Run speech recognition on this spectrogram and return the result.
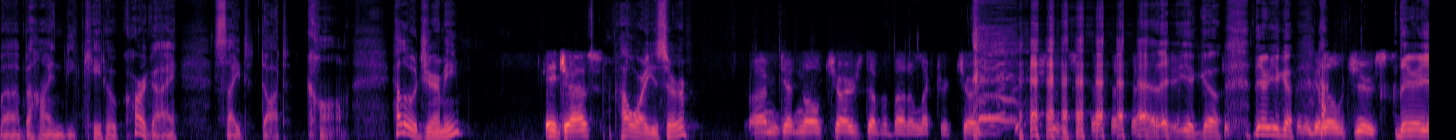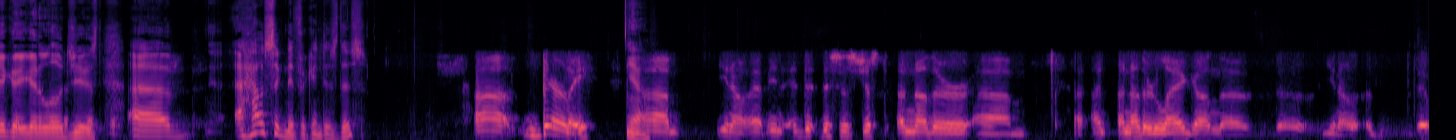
uh, behind the Cato Car Guy site.com. Hello, Jeremy. Hey, Jazz. How are you, sir? I'm getting all charged up about electric charging. there you go. There you go. Gonna get a little juice. There you go. You get a little juiced. Uh, how significant is this? Uh, barely. Yeah. Um, you know, I mean, th- this is just another um, a- another leg on the the you know. The,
